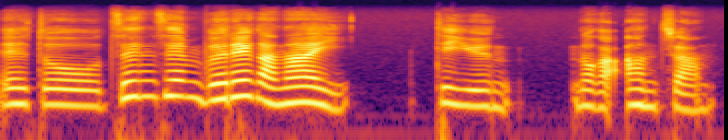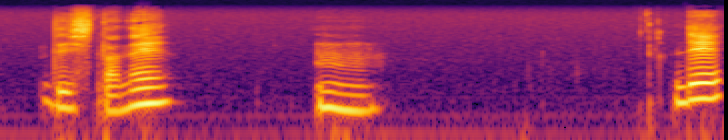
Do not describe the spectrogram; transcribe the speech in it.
えっ、ー、と、全然ブレがないっていうのがあんちゃんでしたね。うん。で、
